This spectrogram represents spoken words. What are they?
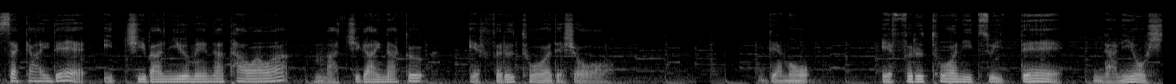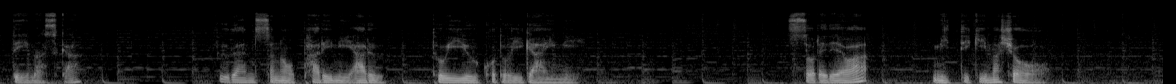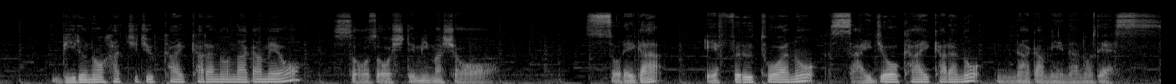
世界で一番有名なタワーは間違いなくエッフェル塔でしょう。でも、エッフェル塔について何を知っていますか？フランスのパリにあるということ以外に。それでは見ていきましょう。ビルの80階からの眺めを想像してみましょう。それがエッフェル塔の最上階からの眺めなのです。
